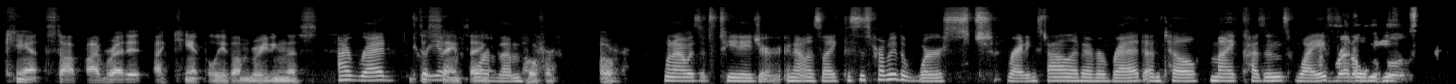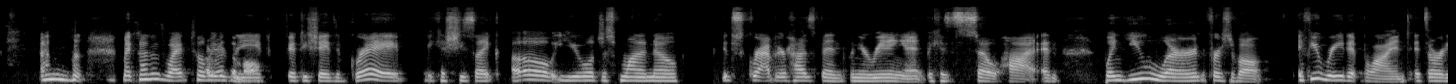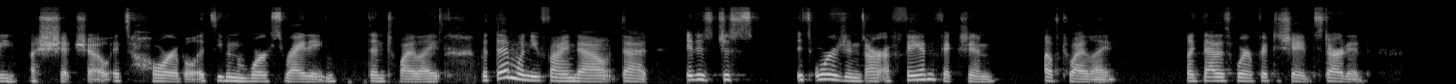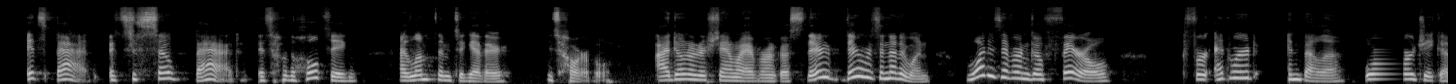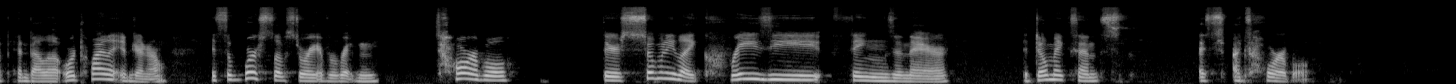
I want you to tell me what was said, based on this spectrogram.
can't stop. I read it. I can't believe I'm reading this. I read The same four thing of them over, over. when I was a teenager, and I was like, "This is probably the worst writing style I've ever read." Until my cousin's wife I've read all told the books. my cousin's wife told I me to read all. read Fifty Shades of Grey because she's like, "Oh, you will just want to know. You just grab your husband when you're reading it because it's so hot." And when you learn, first of all, if you read it blind, it's already a shit show. It's horrible. It's even worse writing than Twilight. But then when you find out that it is just its origins are a fan fiction of Twilight, like that is where Fifty Shades started it's bad. It's just so bad. It's the whole thing. I lump them together. It's horrible. I don't understand why everyone goes there. There was another one. Why does everyone go feral for Edward and Bella, or, or Jacob and Bella, or Twilight in general? It's the worst love story ever written. It's horrible. There's so many like crazy things in there that don't make sense. It's it's horrible.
